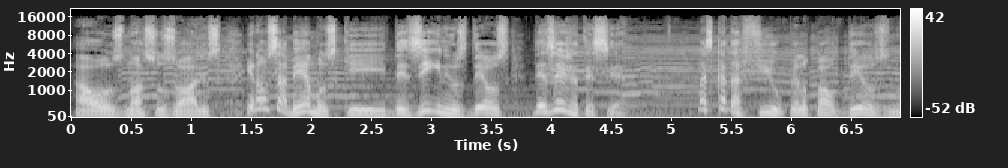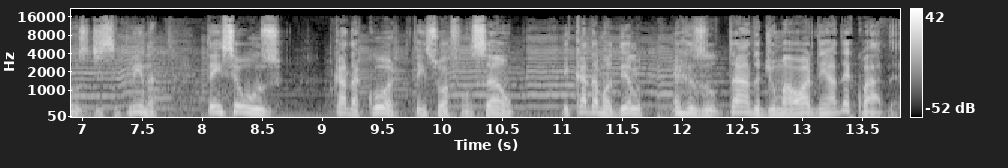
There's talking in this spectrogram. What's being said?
aos nossos olhos e não sabemos que desígnios Deus deseja tecer. Mas cada fio pelo qual Deus nos disciplina tem seu uso, cada cor tem sua função e cada modelo é resultado de uma ordem adequada.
